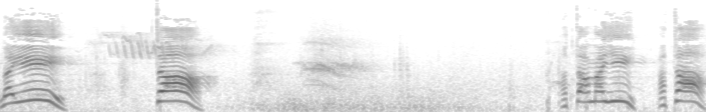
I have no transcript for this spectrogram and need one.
Nayi! Ata! Ata, Nayi! Ata!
